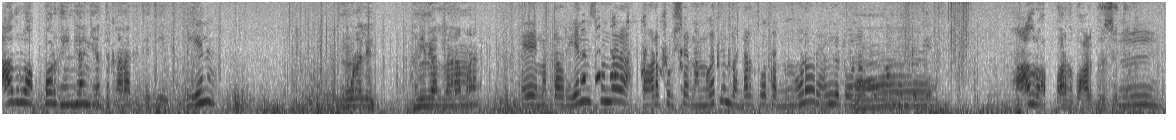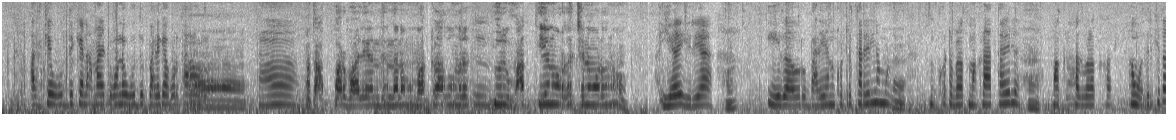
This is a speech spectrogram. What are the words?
ಆದರೂ ಅಪ್ಪರ್ದು ಹಿಂಗೆ ಹಂಗೆ ಅಂತ ಕಾಣಕತ್ತೈತಿ. ಏನು? ನೋಡಲಿ ಹನಿ ಮೇಲೆ ರಾಮ. ಏ ಮತ್ತ ಅವ್ರು ಏನ್ ಅನ್ಸ್ಕೊಂಡಾರ? ಪೋಡ ಪುರುಷರು ನಮ್ಗತ್ಲಿ ಬಂಡಾರ ತಗೋತಾರ. ನೋಡವ್ರ ಹೆಂಗ್ ಇಟ್ಕೊಂಡಾರ ಮುಟ್ಟಕ್ಕೆ ಆದರೂ ಅಪ್ಪಾರ್ದು ಭಾಳ ಬಿರ್ಸೈತಿ ಅದಕ್ಕೆ ಉದ್ದಕ್ಕೆ ನಮ್ಮ ಇಟ್ಕೊಂಡೆ ಉದ್ದಕ್ಕೆ ಬಾಳಿಕೆ ಕೊಡ್ತಾರ ಮತ್ತೆ ಅಪ್ಪಾರ ಅಪ್ಪಾರ ಬಾಳೆಹಣ್ಣದಿಂದ ನಮ್ಮ ಮಕ್ಕಳಾದ್ರು ಅಂದ್ರೆ ಇವ್ರಿಗೆ ಮತ್ತೇನು ವರದಕ್ಷಿಣೆ ಮಾಡೋದು ನಾವು? ಅಯ್ಯ ಹಿರಿಯ ಈಗ ಅವರು ಬಾಳೆಹಣ್ಣು ಕೊಟ್ಟಿರ್ತಾರಿಲ್ಲ ನಮಗೆ? ಕೊಟ್ಟ ಬಳಕ ಮಕ್ಳು ಆಗ್ತಾವ ಇಲ್ಲ? ಮಕ್ಳು ಆದ ಬಳಕ ನಾವು ಅದ್ರಕ್ಕಿಂತ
